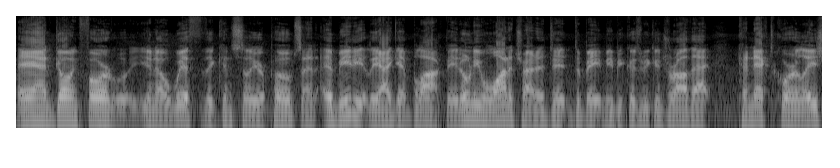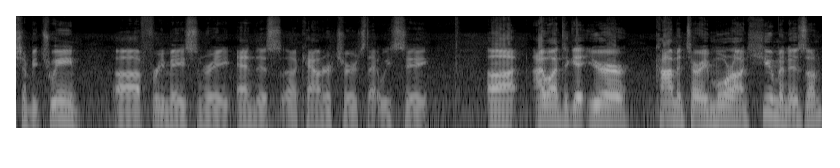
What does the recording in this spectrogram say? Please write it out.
and going forward, you know, with the conciliar popes. And immediately I get blocked. They don't even want to try to de- debate me because we can draw that connect correlation between uh, Freemasonry and this uh, counter church that we see. Uh, I want to get your commentary more on humanism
